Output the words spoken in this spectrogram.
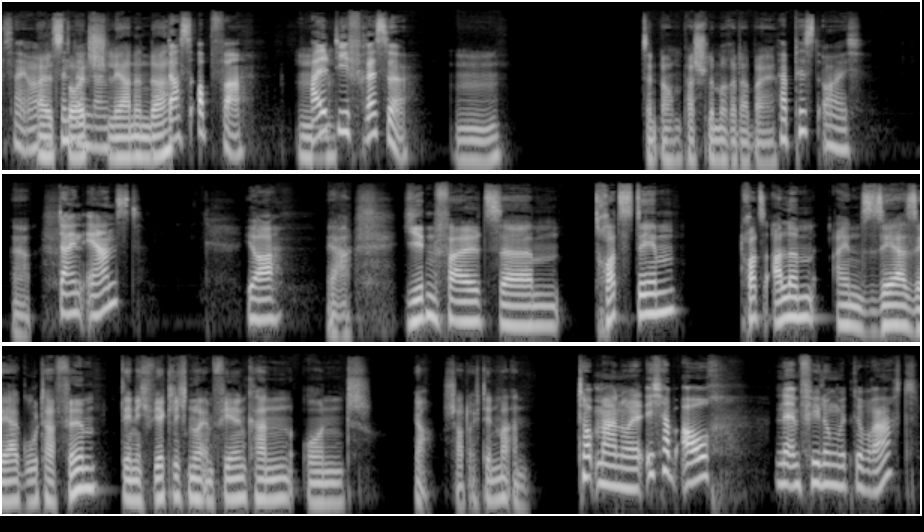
Sag mal, als Deutschlernender. Das Opfer. Mhm. Halt die Fresse. Mhm. Sind noch ein paar schlimmere dabei. Verpisst euch. Ja. Dein Ernst? Ja, Ja, jedenfalls ähm, trotzdem, trotz allem ein sehr, sehr guter Film, den ich wirklich nur empfehlen kann und ja, schaut euch den mal an. top, Manuel. Ich habe auch eine Empfehlung mitgebracht.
